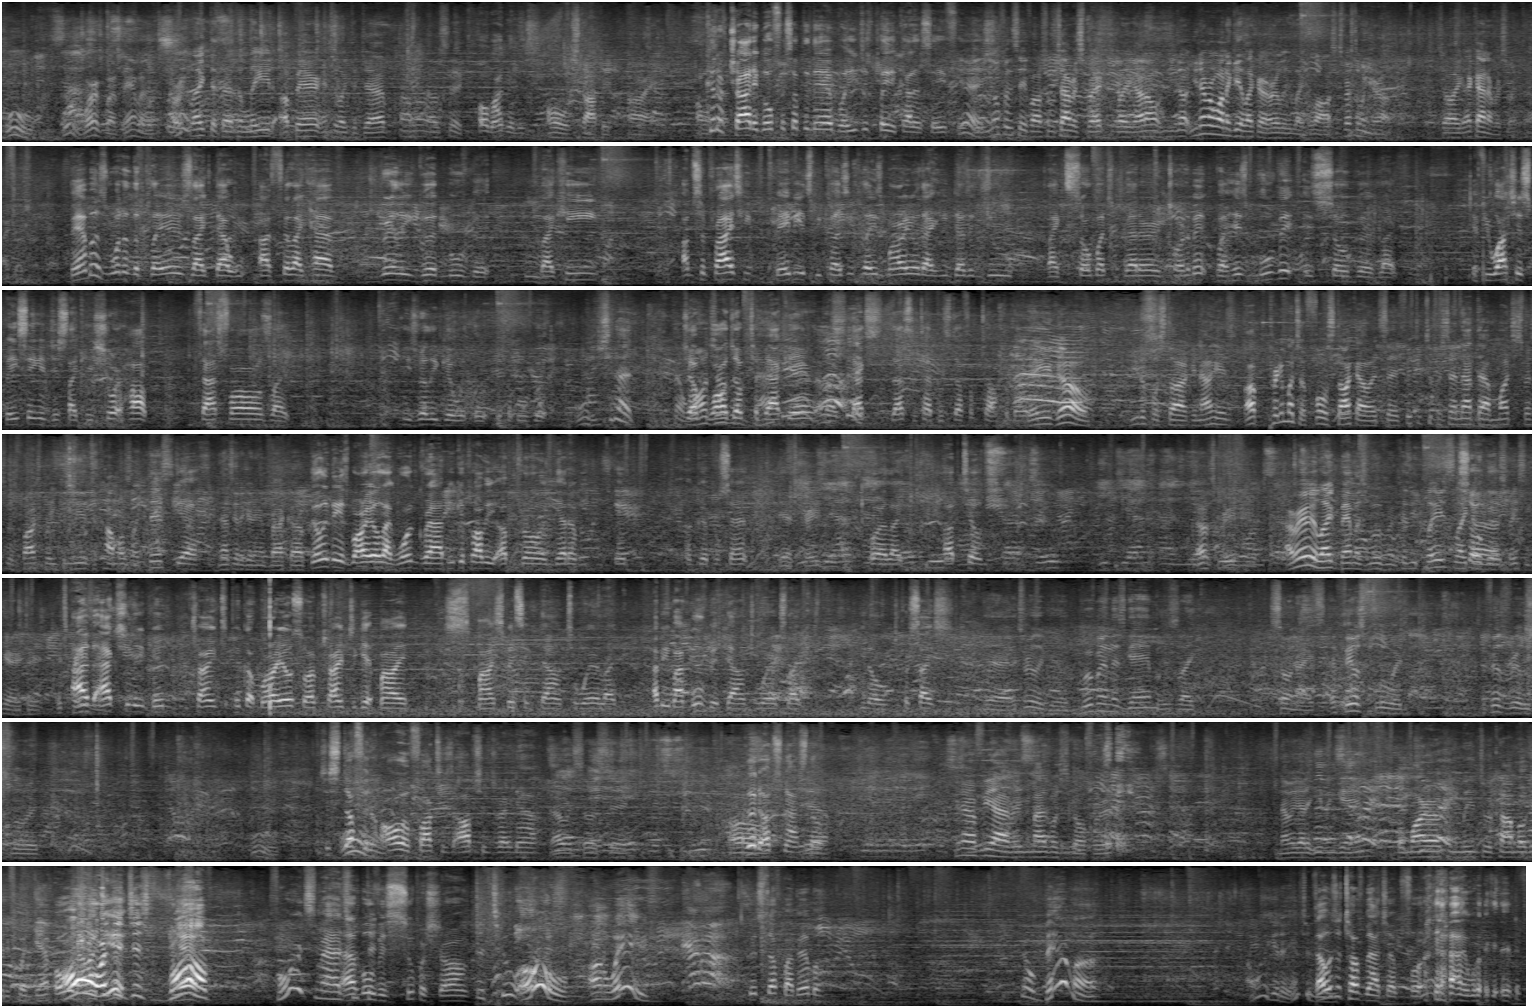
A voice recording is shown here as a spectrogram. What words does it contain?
Ooh, good work by Bamma. I really like that, that delayed up air into like the jab combo. That was sick. Oh my goodness. Oh, stop it. All right. Almost Could have tried to go for something there, but he just played it kind of safe. Yeah, you go for the safe option, which I respect. Like I don't, you know, you never want to get like an early like loss, especially when you're up. So like I kind of respect that. I can respect that. Bamma's one of the players like that. I feel like have really good movement. Hmm. Like he, I'm surprised he. Maybe it's because he plays Mario that he doesn't do like so much better in tournament. But his movement is so good. Like if you watch his spacing and just like his short hop, fast falls, like he's really good with the with the movement. Ooh, did you see that? that Jump, wall jump the to back air. That was Like, that's that's the type of stuff I'm talking about. There you go. Beautiful stock. And now he's up uh, pretty much a full stock, I would say. 52%, not that much, especially with Fox, but you can use the combos like this. Yeah. And that's going to get him back up. The only thing is Mario, like one grab, he could probably up throw and get him in a good percent, Yeah, it's crazy. or like up tilts. That was crazy. I really like Bamma's movement because he plays like So a good. spacey character. It's crazy. I've actually been trying to pick up Mario, so I'm trying to get my my spacing down to where like I mean my movement down to where it's like you know precise. Yeah, it's really good. Movement in this game is like so nice. It feels fluid. It feels really fluid. Ooh, Just stuffing Ooh. all of Fox's options right now. that was so sick. Oh, Good up oh, smash though. You know, if you have it, you might as well just go for it. Now we got an even game. But Mario can lead into a combo, get a quick gimp. Oh, Oh, or can just raw forward smash That move the, is super strong. the 2-0 on wave. Good stuff by Bamma. Yo, Bamma. I want to get an interview. That was a tough matchup for. I want to get it.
